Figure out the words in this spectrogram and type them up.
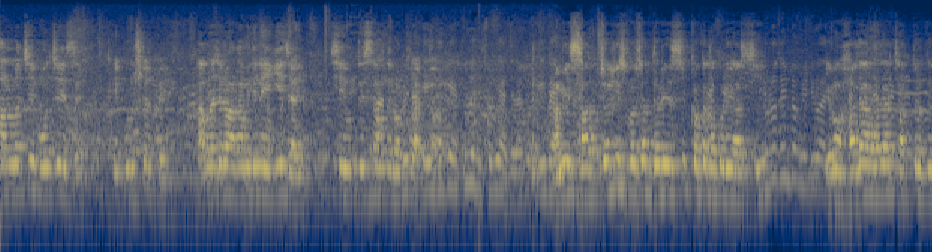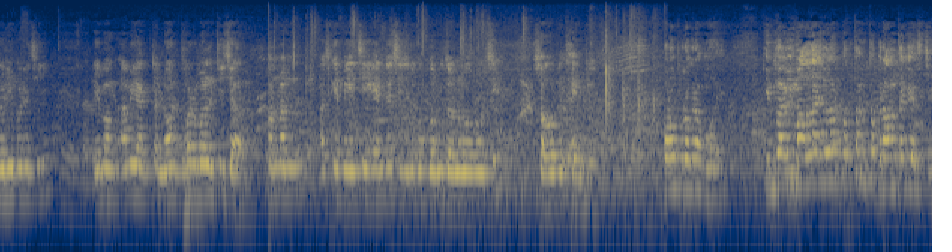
ভালো লাগছে মঞ্চে এসে এই পুরস্কার পেয়ে। আমরা যেন আগামী দিনে এগিয়ে যাই সেই উদ্দেশ্যে আমাদের লক্ষ্য রাখতে হবে। আমি সাতচল্লিশ বছর ধরে শিক্ষকতা করে আসছি এবং হাজার হাজার ছাত্র তৈরি করেছি এবং আমি একটা নন ফর্মাল টিচার সম্মান আজকে পেয়েছি এখানটা সেই জন্য খুব গর্বিত অনুভব করছি সকলকে থ্যাংক ইউ বড় প্রোগ্রাম হয়। কিন্তু আমি মালদা জেলার প্রত্যন্ত গ্রাম থেকে এসেছি।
